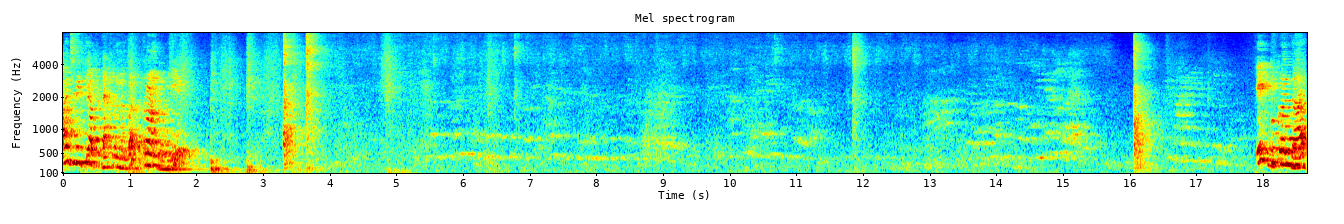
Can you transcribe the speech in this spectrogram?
આ જ રીતે આપણે દાખલા નંબર ત્રણ ગણીએ એક દુકાનદાર,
